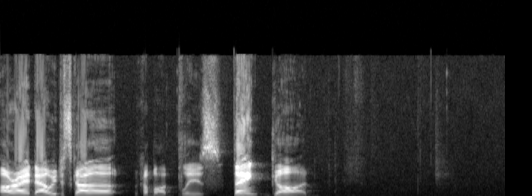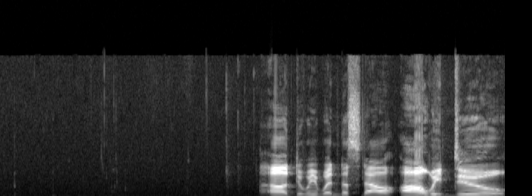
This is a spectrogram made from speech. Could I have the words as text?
Alright, now we just gotta... Come on, please. Thank God. Uh, do we win this now? Oh, we do.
